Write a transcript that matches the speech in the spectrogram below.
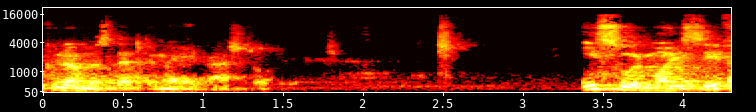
különböztettünk meg egymástól. Iszur Moisif,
